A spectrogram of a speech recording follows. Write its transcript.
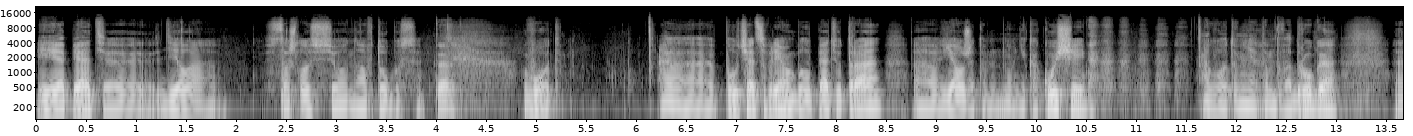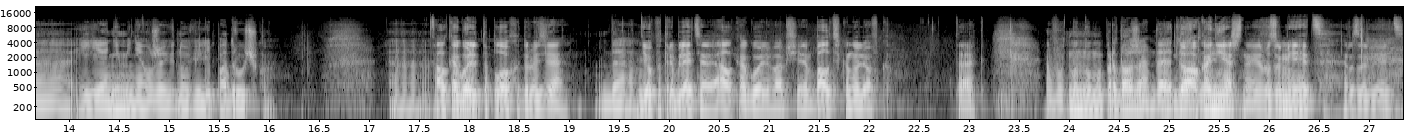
и опять дело сошлось все на автобусы. Так. Вот. Э, получается, время было 5 утра, э, я уже там, ну, никакущий, вот, у меня там два друга, э, и они меня уже, ну, вели под ручку. Алкоголь это плохо, друзья. Да. Не употребляйте алкоголь вообще. Балтика нулевка. Так. Вот, ну, ну мы продолжаем, да? Да, историю? конечно, разумеется, разумеется.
